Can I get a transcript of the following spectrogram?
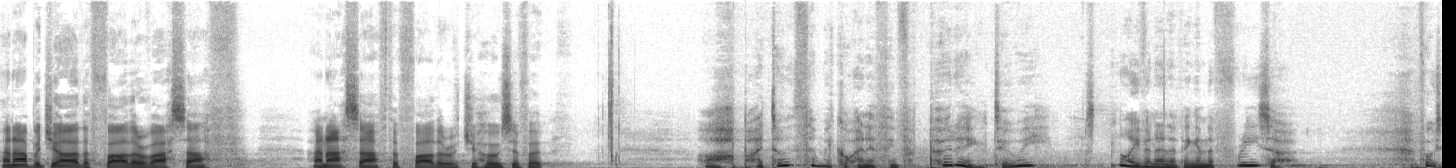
And Abijah, the father of Asaph, and Asaph, the father of Jehoshaphat. Oh, but I don't think we've got anything for pudding, do we? There's not even anything in the freezer. Folks,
